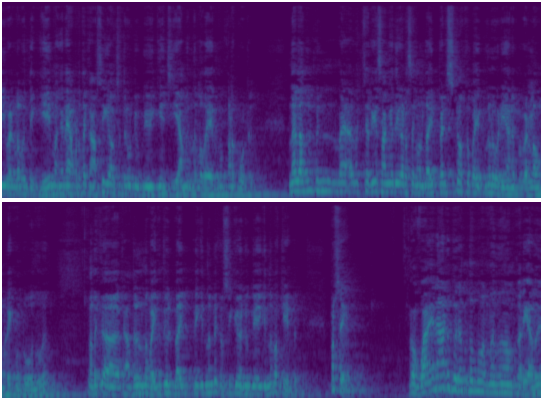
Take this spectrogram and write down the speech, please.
ഈ വെള്ളം എത്തിക്കുകയും അങ്ങനെ അവിടുത്തെ കാർഷിക ആവശ്യത്തിനുവേണ്ടി ഉപയോഗിക്കുകയും ചെയ്യാം എന്നുള്ളതായിരുന്നു കണക്കൂട്ടൽ എന്നാൽ അതിൽ പിന്നെ ചെറിയ സാങ്കേതിക തടസ്സങ്ങളുണ്ടായി. പെൻസ്റ്റോക്ക് പൈപ്പുകൾ വഴിയാണ് ഇപ്പോൾ വെള്ളം ഇവിടെ കൊണ്ടുപോകുന്നത്. അത് അതിൽ നിന്ന് വൈദ്യുതി ഉൽപ്പാദിപ്പിക്കുന്നുണ്ട് കൃഷിക്ക് വേണ്ടി ഉപയോഗിക്കുന്നതൊക്കെയുണ്ട് പക്ഷേ വയനാട് ദുരന്തം എന്ന് പറഞ്ഞത് നമുക്കറിയാം. അത്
